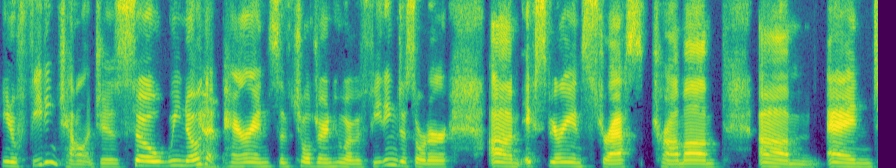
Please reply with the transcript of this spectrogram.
you know, feeding challenges. So we know yeah. that parents of children who have a feeding disorder um, experience stress, trauma, um, and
